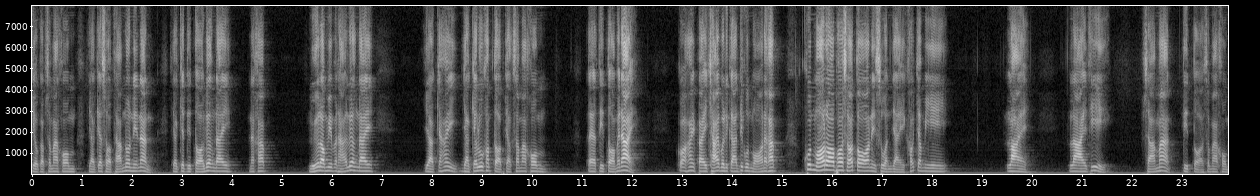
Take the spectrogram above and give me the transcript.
เกี่ยวกับสมาคม อยากจะสอบถามโน่นนี่นั่น อยากจะติดต่อเรื่องใด นะครับ หรือเรามีปัญหาเรื่องใด อยากจะให้อยากจะรู้คำตอบจากสมาคม แต่ติดต่อไม่ได้ ก็ให้ไปใช้บริการที่คุณหมอนะครับ คุณหมอรอพอสตในส่วนใหญ่เขาจะมีไลน์ไลน์ที่สามารถติดต่อสมาคม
